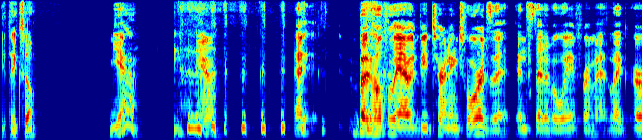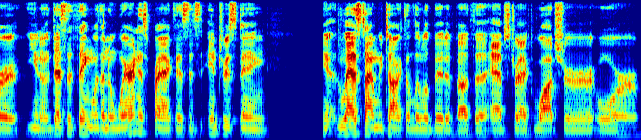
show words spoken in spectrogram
You think so? Yeah. Yeah. I, but hopefully I would be turning towards it instead of away from it. Like, or, you know, that's the thing with an awareness practice. It's interesting. Know, last time we talked a little bit about the abstract watcher or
